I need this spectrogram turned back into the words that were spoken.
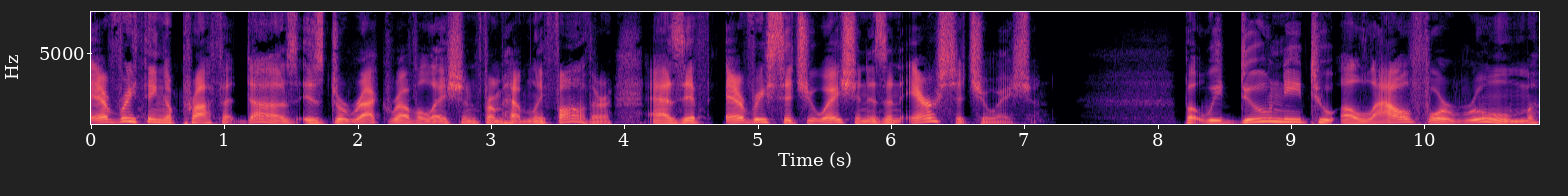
everything a prophet does is direct revelation from Heavenly Father, as if every situation is an air situation. But we do need to allow for room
